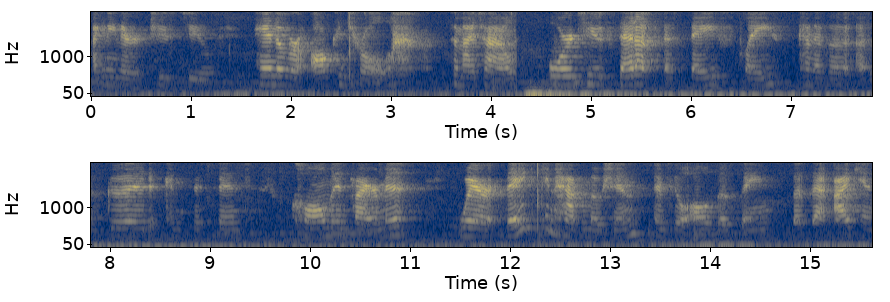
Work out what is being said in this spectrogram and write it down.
I can either choose to hand over all control to my child or to set up a safe place, kind of a, a good, consistent, calm environment where they can have emotions and feel all of those things, but that I can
